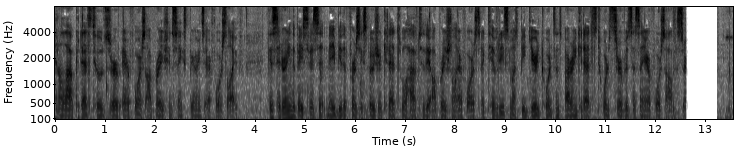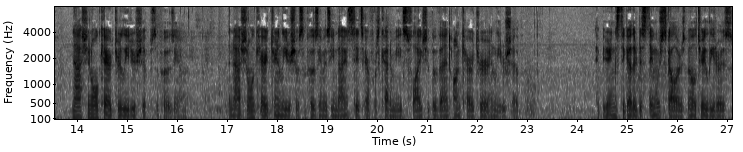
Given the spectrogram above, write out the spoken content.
and allow cadets to observe Air Force operations and experience Air Force life. Considering the base visit may be the first exposure cadets will have to the operational Air Force, activities must be geared towards inspiring cadets towards service as an Air Force officer. National Character Leadership Symposium. The National Character and Leadership Symposium is the United States Air Force Academy's flagship event on character and leadership. It brings together distinguished scholars, military leaders,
